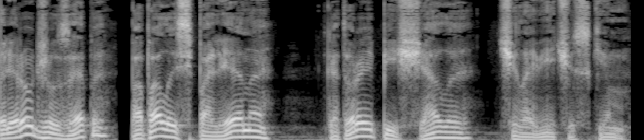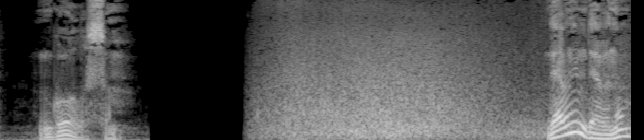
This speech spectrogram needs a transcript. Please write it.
Столяру Джузеппе попалась полена, которая пищала человеческим голосом. Давным-давно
